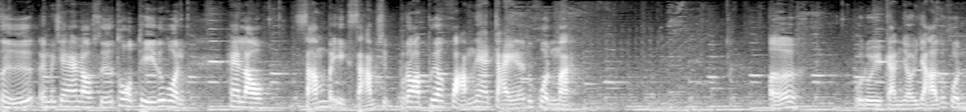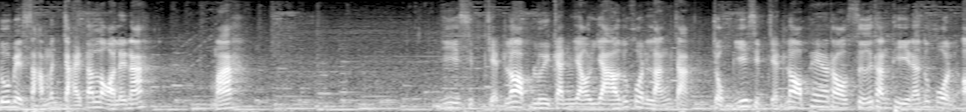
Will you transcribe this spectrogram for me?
ซื้อเอ้ยไม่ใช่ให้เราซื้อโทษทีทุกคน ให้เราซ้ำไปอีก 30 รอบเพื่อความแน่ใจนะทุกคนมา เออรุยกันยาวๆ ทุกคนดูเบ็ดสามมันจ่ายตลอดเลยนะ มา 27 รอบลุยกันยาวๆ ทุกคนหลังจากจบ 27 รอบให้เราซื้อทันทีนะทุกคน เอ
